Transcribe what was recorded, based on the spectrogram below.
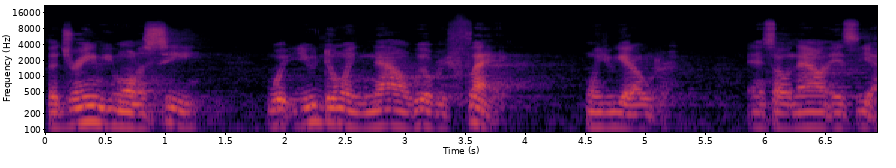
the dream you want to see what you're doing now will reflect when you get older. And so now it's, yeah,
